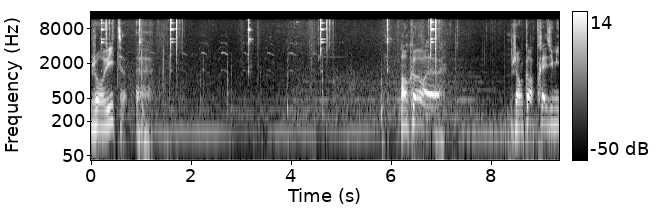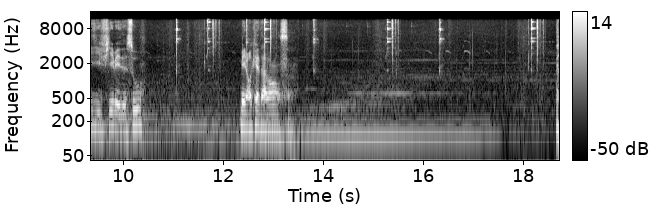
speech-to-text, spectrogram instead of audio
Jour 8. euh, Encore... euh, J'ai encore très humidifié mes dessous. Mais l'enquête avance.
